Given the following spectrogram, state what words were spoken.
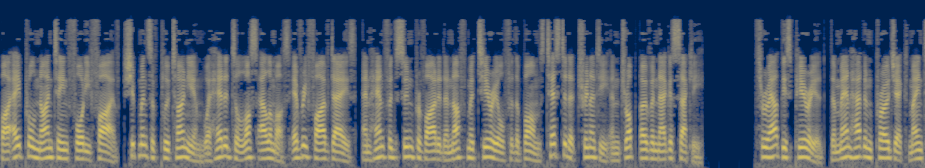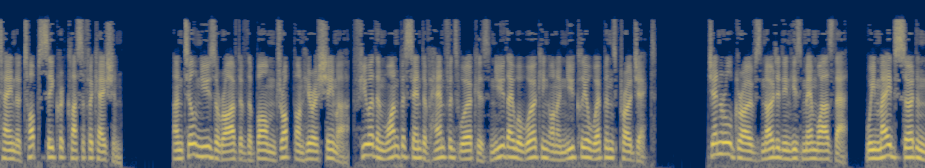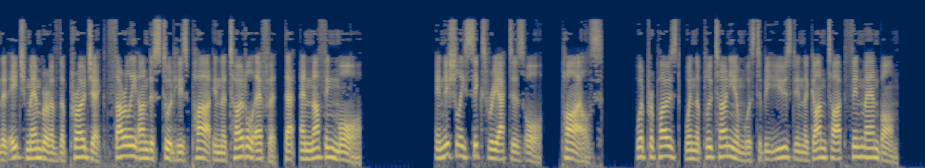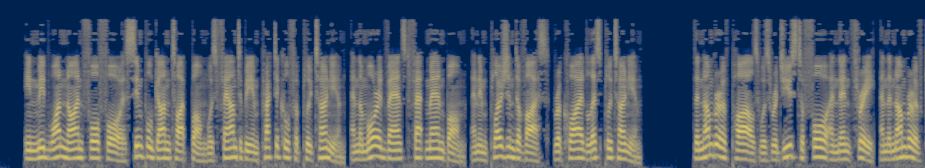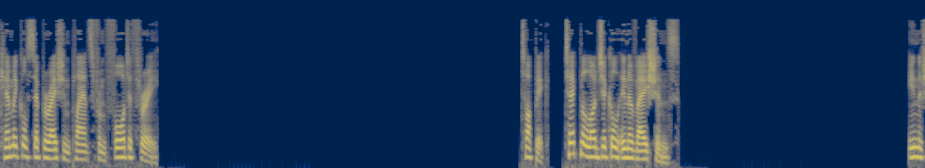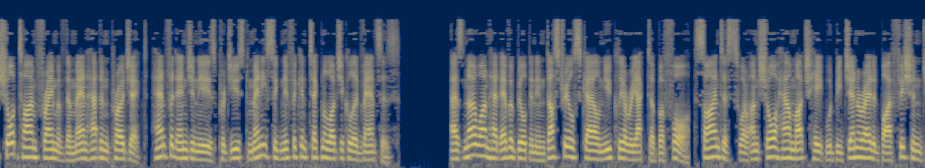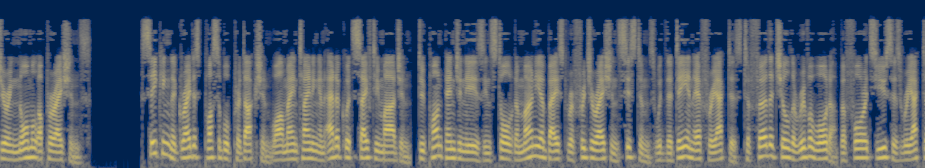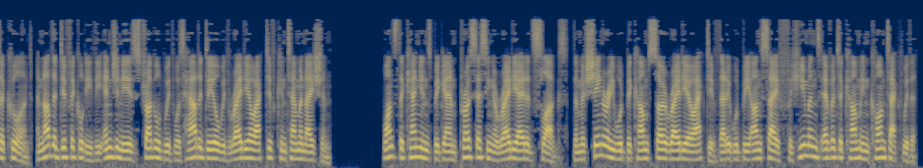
By April 1945, shipments of plutonium were headed to Los Alamos every five days, and Hanford soon provided enough material for the bombs tested at Trinity and dropped over Nagasaki. Throughout this period, the Manhattan Project maintained a top-secret classification. Until news arrived of the bomb dropped on Hiroshima, fewer than 1% of Hanford's workers knew they were working on a nuclear weapons project. General Groves noted in his memoirs that, "...we made certain that each member of the project thoroughly understood his part in the total effort, that, and nothing more." Initially six reactors or piles were proposed, when the plutonium was to be used in the gun-type Thin Man bomb. In mid-1944 a simple gun-type bomb was found to be impractical for plutonium, and the more advanced Fat Man bomb, an implosion device, required less plutonium. The number of piles was reduced to four and then three, and the number of chemical separation plants from four to three. Technological innovations In the short time frame of the Manhattan Project, Hanford engineers produced many significant technological advances. As no one had ever built an industrial-scale nuclear reactor before, scientists were unsure how much heat would be generated by fission during normal operations. Seeking the greatest possible production while maintaining an adequate safety margin, DuPont engineers installed ammonia-based refrigeration systems with the D and F reactors to further chill the river water before its use as reactor coolant. Another difficulty the engineers struggled with was how to deal with radioactive contamination. Once the canyons began processing irradiated slugs, the machinery would become so radioactive that it would be unsafe for humans ever to come in contact with it.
